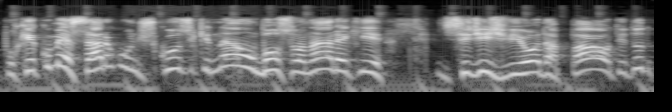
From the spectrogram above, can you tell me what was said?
porque começaram com o discurso que não, o Bolsonaro é que se desviou da pauta e tudo,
